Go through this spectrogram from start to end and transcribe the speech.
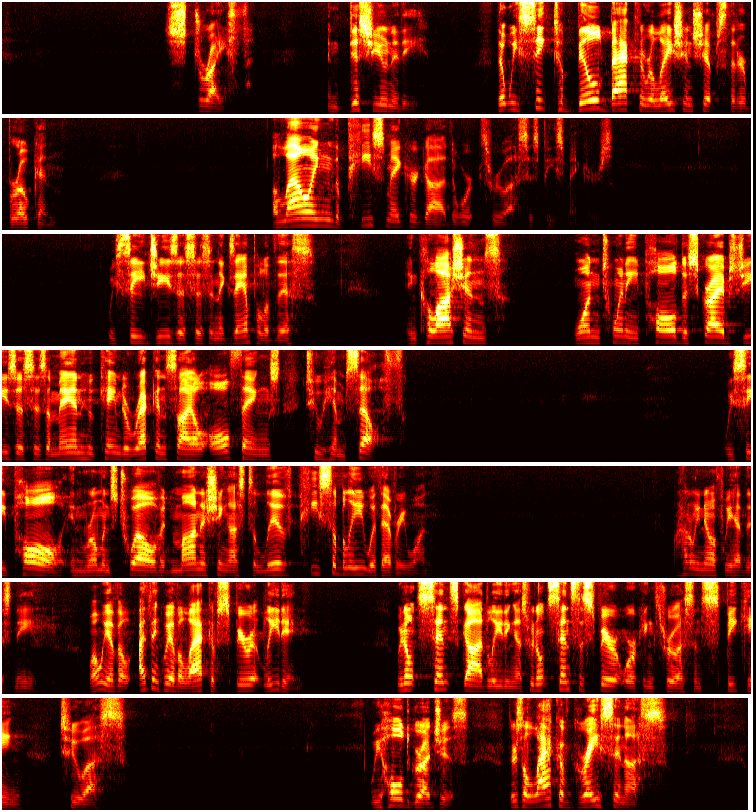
strife, and disunity, that we seek to build back the relationships that are broken, allowing the peacemaker God to work through us as peacemakers. We see Jesus as an example of this. In Colossians 1:20, Paul describes Jesus as a man who came to reconcile all things to himself. We see Paul in Romans 12 admonishing us to live peaceably with everyone. How do we know if we have this need? Well, we have a, I think we have a lack of spirit leading. We don't sense God leading us. We don't sense the Spirit working through us and speaking to us. We hold grudges. There's a lack of grace in us.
